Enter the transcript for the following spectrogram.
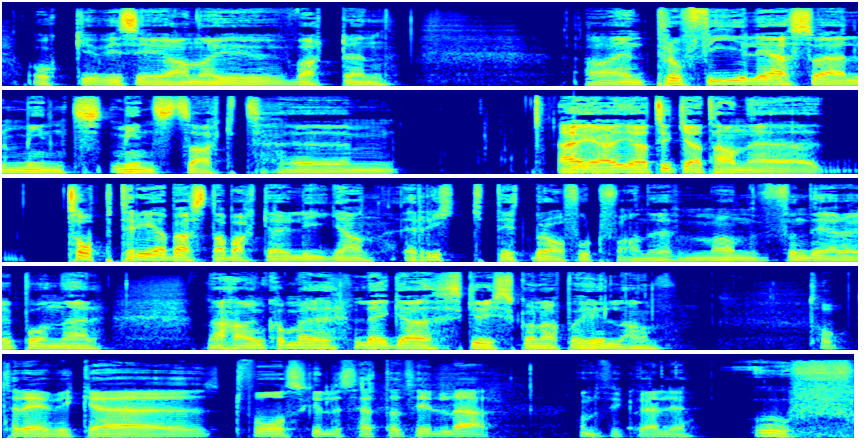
Och vi ser ju, han har ju varit en, ja, en profil i SHL minst, minst sagt. Um, jag, jag tycker att han är topp tre bästa backar i ligan. Riktigt bra fortfarande. Man funderar ju på när, när han kommer lägga skridskorna på hyllan. Topp tre, vilka två skulle sätta till där? Om du fick välja. Uff,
